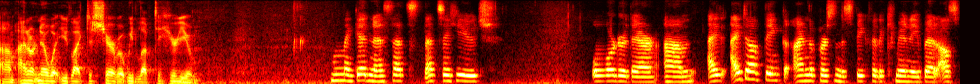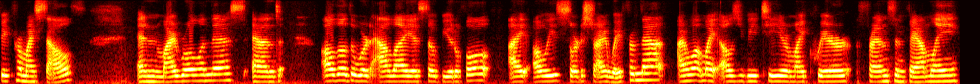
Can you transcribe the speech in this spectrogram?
Um, I don't know what you'd like to share, but we'd love to hear you. Oh my goodness, that's that's a huge order there. Um, I I don't think I'm the person to speak for the community, but I'll speak for myself and my role in this. And although the word ally is so beautiful, I always sort of shy away from that. I want my LGBT or my queer friends and family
